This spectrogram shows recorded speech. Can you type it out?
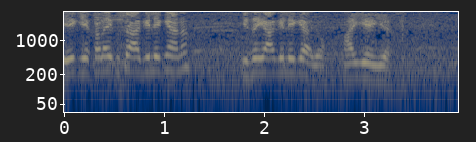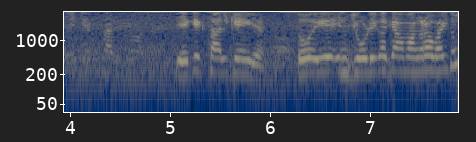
एक ये खड़ा है उसे आगे लेके आना। इसे आगे लेके आ जाओ। हाँ ये ये। एक एक साल के ही है तो ये इन जोड़ी का क्या मांग रहा हो भाई तुम?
